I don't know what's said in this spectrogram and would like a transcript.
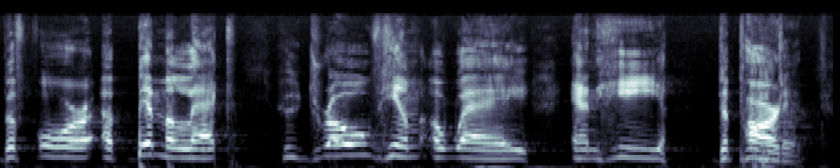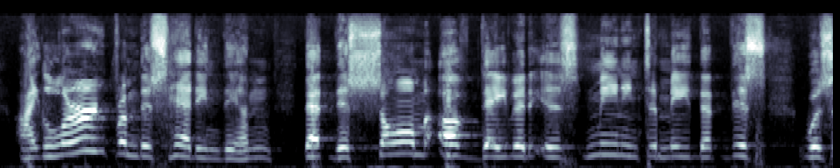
before Abimelech, who drove him away, and he departed. I learned from this heading then that this Psalm of David is meaning to me that this was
